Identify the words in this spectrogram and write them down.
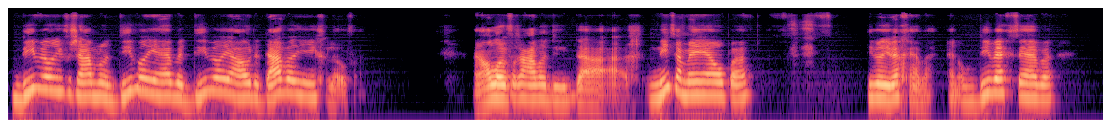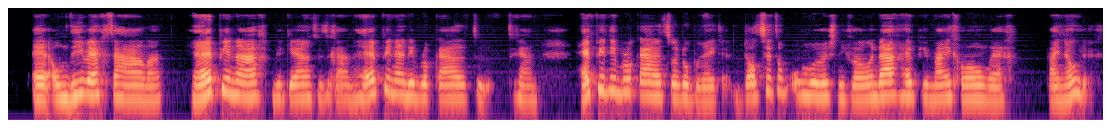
die wil je verzamelen, die wil je hebben, die wil je houden, daar wil je in geloven. En alle verhalen die daar niet aan meehelpen, die wil je weg hebben. En om die weg te hebben, eh, om die weg te halen, heb je naar die kern toe te gaan. Heb je naar die blokkade toe te gaan. Heb je die blokkade te doorbreken. Dat zit op onbewust niveau. En daar heb je mij gewoon weg bij nodig.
